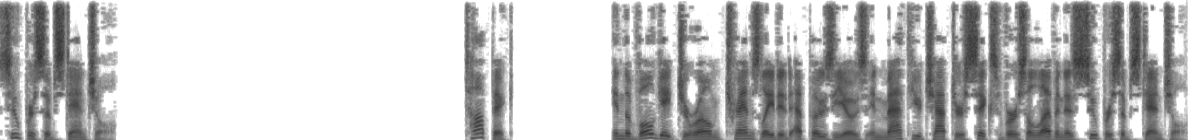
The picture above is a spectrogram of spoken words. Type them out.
Supersubstantial in the Vulgate Jerome translated epiousios in Matthew chapter 6 verse 11 as supersubstantial,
